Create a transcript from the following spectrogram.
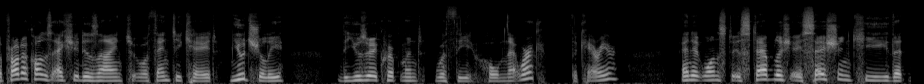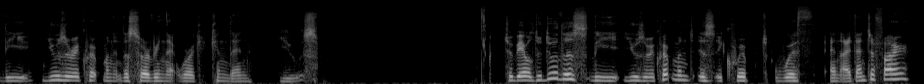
The protocol is actually designed to authenticate mutually the user equipment with the home network, the carrier, and it wants to establish a session key that the user equipment in the serving network can then use. To be able to do this, the user equipment is equipped with an identifier,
